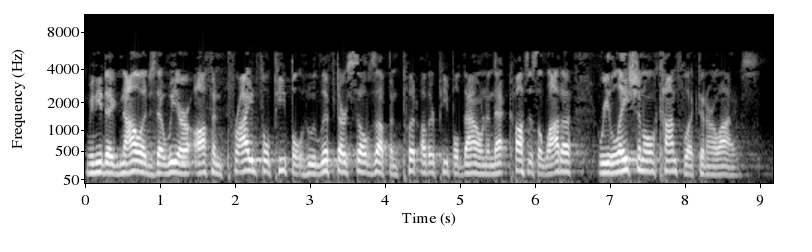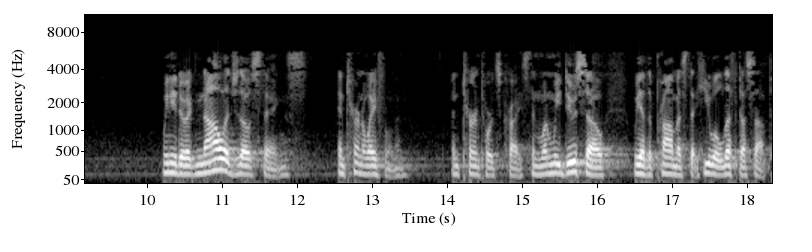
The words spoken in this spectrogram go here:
We need to acknowledge that we are often prideful people who lift ourselves up and put other people down, and that causes a lot of relational conflict in our lives. We need to acknowledge those things and turn away from them. and turn towards Christ. And when we do so, we have the promise that He will lift us up,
